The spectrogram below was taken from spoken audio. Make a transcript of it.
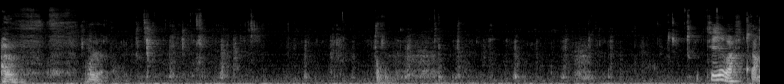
아유 어려 진짜 맛있다.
